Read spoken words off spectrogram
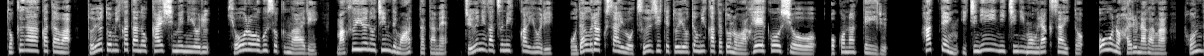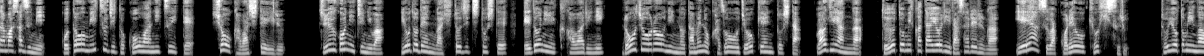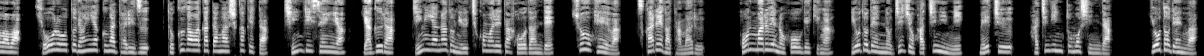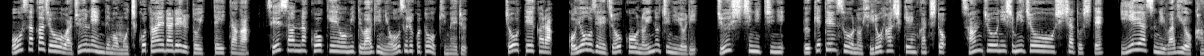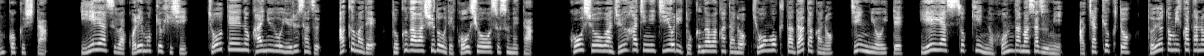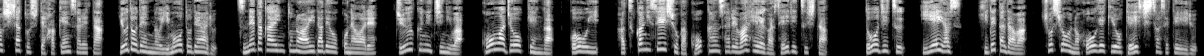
徳川方は、豊臣方の買い占めによる兵糧不足があり、真冬の陣でもあったため、12月3日より、小田浦夫妻を通じて豊臣方との和平交渉を行っている。8.12日にも浦夫妻と大野春長が本田正純、後藤光次と講和について書を交わしている。15日には、淀殿が人質として江戸に行く代わりに、老上浪人のための画像を条件とした和議案が豊臣方より出されるが、家康はこれを拒否する。豊臣側は、兵糧と弾薬が足りず、徳川方が仕掛けた、心理戦や、櫓、陣屋などに撃ち込まれた砲弾で、将兵は疲れがたまる。本丸への砲撃が、淀殿の次女8人に、命中、8人とも死んだ。淀殿は、大阪城は10年でも持ちこたえられると言っていたが、凄惨な光景を見て和議に応ずることを決める。朝廷から御用税上皇の命により、17日に武家天宗の広橋県勝ちと三条西見城を死者として家康に和議を勧告した。家康はこれも拒否し、朝廷の介入を許さず、あくまで徳川主導で交渉を進めた。交渉は18日より徳川方の京極忠高の陣において、家康側近の本田正純、阿茶局と豊臣方の使者として派遣された淀殿の妹である常高院との間で行われ、19日には講和条件が合意、20日に聖書が交換され和平が成立した。同日、家康、秀忠は諸省の砲撃を停止させている。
